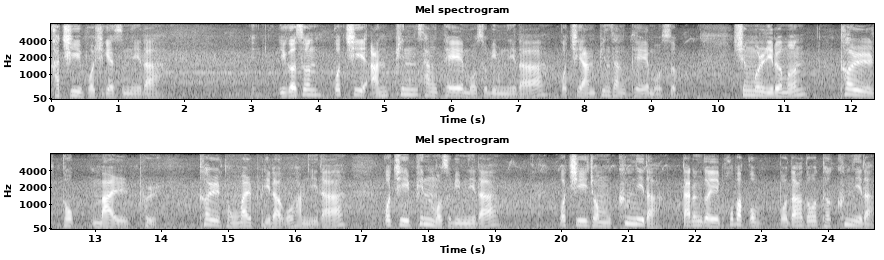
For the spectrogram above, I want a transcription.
같이 보시겠습니다. 이것은 꽃이 안 핀 상태의 모습입니다. 꽃이 안 핀 상태의 모습. 식물 이름은 털독말풀. 털독말풀이라고 합니다. 꽃이 핀 모습입니다. 꽃이 좀 큽니다. 다른 거에 호박꽃보다도 더 큽니다.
